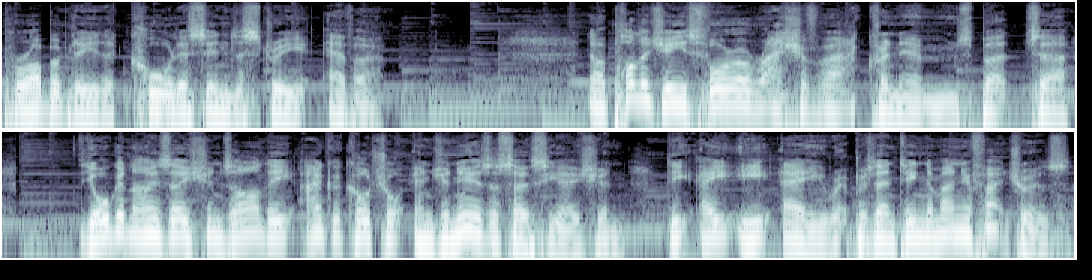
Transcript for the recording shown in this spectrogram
probably the coolest industry ever. Now, apologies for a rash of acronyms, but uh, the organisations are the Agricultural Engineers Association, the AEA representing the manufacturers,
